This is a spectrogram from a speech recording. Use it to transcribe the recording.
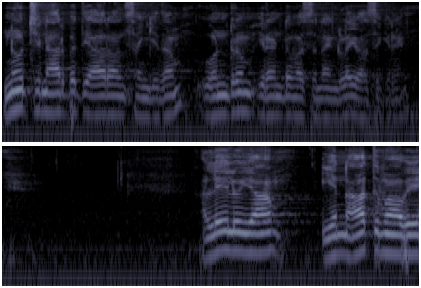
நூற்றி நாற்பத்தி ஆறாம் சங்கீதம் ஒன்றும் இரண்டும் வசனங்களை வாசிக்கிறேன். அல்லேலுயா என் ஆத்மாவே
